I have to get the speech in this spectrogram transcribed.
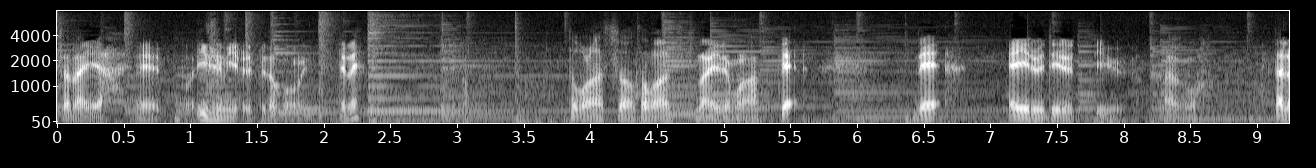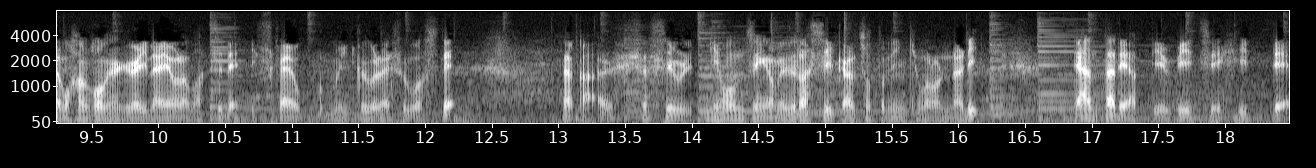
じゃないや、えっ、と、イズミルってところに行ってね、友達の友達つないでもらって、で、エイルディルっていう、あの、誰も観光客がいないような街で5日4日6日ぐらい過ごして、なんか、久しぶり、日本人が珍しいからちょっと人気者になり、で、アンタリアっていうビーチ行って、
